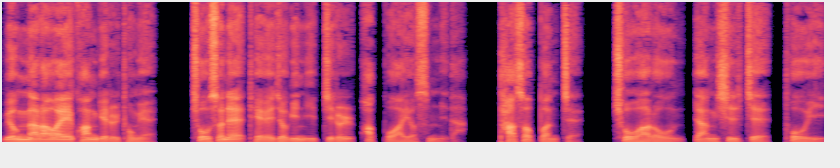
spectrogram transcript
명나라와의 관계를 통해 조선의 대외적인 입지를 확보하였습니다. 다섯 번째, 조화로운 양실제 도의.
